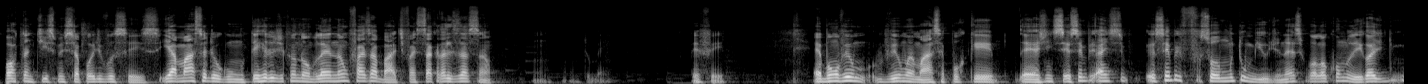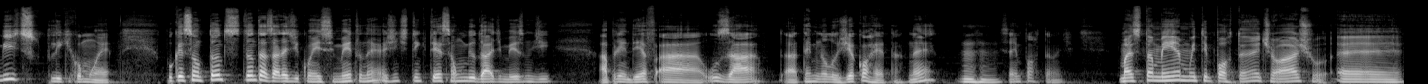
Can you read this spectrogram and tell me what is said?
Importantíssimo esse apoio de vocês. E a massa de algum terreiro de candomblé não faz abate, faz sacralização. Hum, muito bem. Perfeito. É bom ver, ver uma Márcia, porque é, a gente, eu, sempre, a gente, eu sempre sou muito humilde, né? Você coloca como ligo. Me explique como é. Porque são tantos, tantas áreas de conhecimento, né? A gente tem que ter essa humildade mesmo de aprender a, a usar a terminologia correta, né? Uhum. Isso é importante. Mas também é muito importante, eu acho, é,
